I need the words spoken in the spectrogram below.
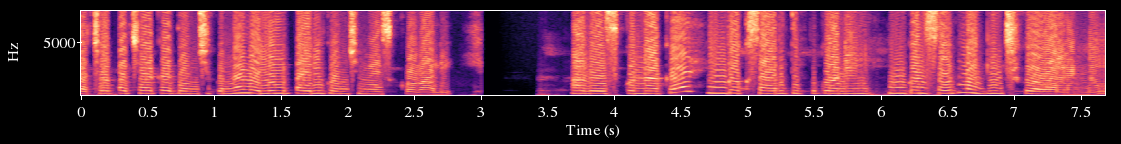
కచ్చాపచ్చాక దంచుకున్న వెల్లుల్లిపాయలు కొంచెం వేసుకోవాలి. అది వేసుకున్నాక ఇంకొకసారి తిప్పుకొని ఇంకొంతసేపు మగ్గించుకోవాలండి.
